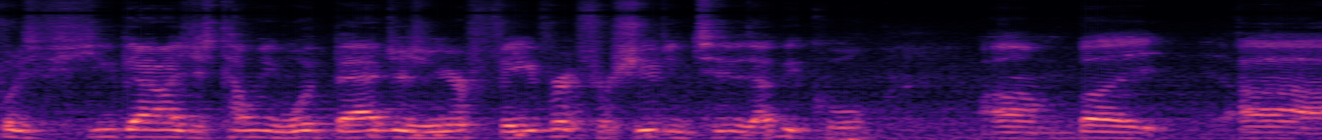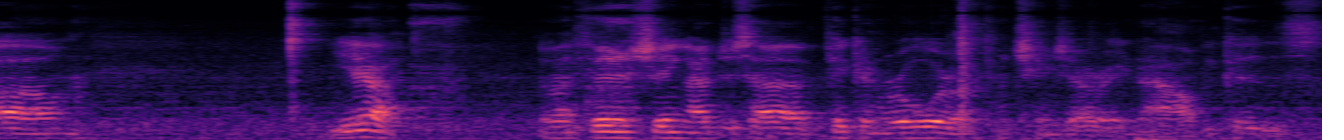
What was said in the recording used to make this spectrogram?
But if you guys just tell me what badges are your favorite for shooting too, that'd be cool. Um, but um, yeah, am I finishing? I just have pick and roll, or I'm gonna change that right now because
